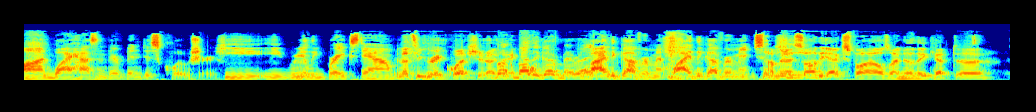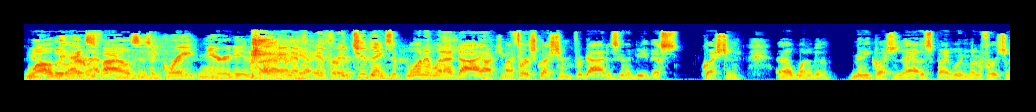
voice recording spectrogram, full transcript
on why hasn't there been disclosure. He he really breaks down And that's a great question. I By, think. by the government, right? by the government. Why the government? So I mean, I saw the X Files. I know they kept. Uh, you know, Well, the X Files is a great narrative. Uh, I mean, if, yeah, if, program. two things. If one, when I die, my first question for God is going to be this: question. Uh, one of the many questions I have is probably one of my first ones.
